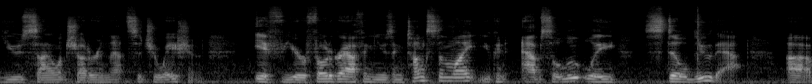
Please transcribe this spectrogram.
use silent shutter in that situation. If you're photographing using tungsten light, you can absolutely still do that. Uh,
